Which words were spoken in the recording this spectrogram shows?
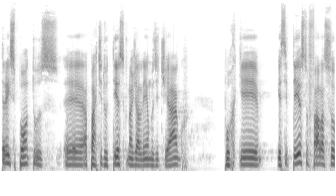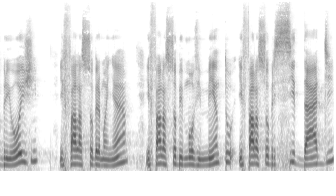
três pontos é, a partir do texto que nós já lemos de Tiago, porque esse texto fala sobre hoje, e fala sobre amanhã, e fala sobre movimento, e fala sobre cidade.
